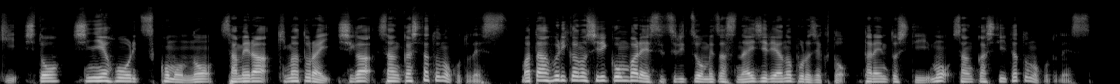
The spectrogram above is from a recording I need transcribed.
キー氏とシニア法律顧問のサメラ・キマトライ氏が参加したとのことです。またアフリカのシリコンバレー設立を目指すナイジェリアのプロジェクト、タレントシティも参加していたとのことです。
